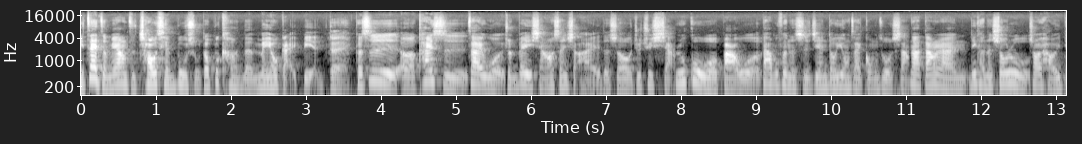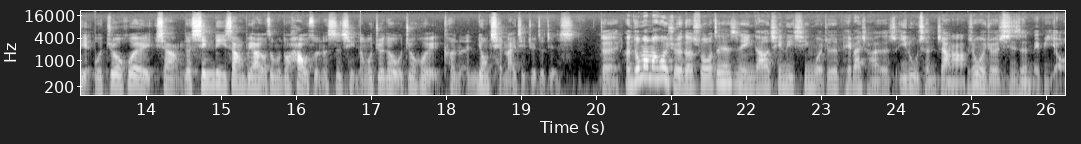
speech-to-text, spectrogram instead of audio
你再怎么样子超前部署都不可能没有改变。对。可是呃，开始在我准备想要生小孩的时候，就去想，如果我把我大部分的时间都用在工作上，那当然你可能收入稍微好一点，我就会想的心力上不要有这么多耗损的事情呢。我觉得我就会可能用钱来解决这件事。对，很多妈妈会觉得说这件事情应该要亲力亲为，就是陪伴小孩的一路成长啊。可是我觉得其实真的没必要。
